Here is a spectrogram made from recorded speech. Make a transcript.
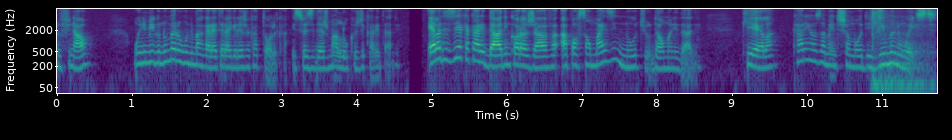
No final, o inimigo número um de Margaret era a Igreja Católica e suas ideias malucas de caridade. Ela dizia que a caridade encorajava a porção mais inútil da humanidade, que ela carinhosamente chamou de human waste,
